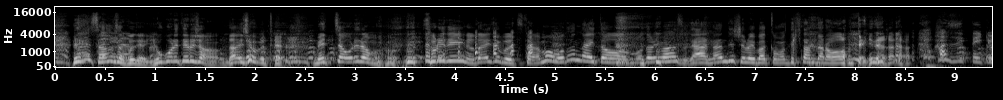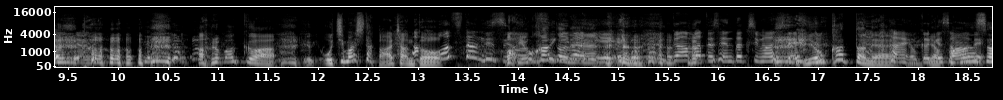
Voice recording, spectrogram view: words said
「え坂口さんこれ汚れてるじゃん。大丈夫」って。めっちゃ俺らも「それでいいの？大丈夫」って言ったら「もう戻んないと。戻ります」あなんで白いバッグ持ってきたんだろうって言いながら。走っていきましたよ。ね。あのバッグは落ちましたか？ちゃんと。落ちたんですよ。あよかったね。頑張って洗濯しまして。よかったね。はいおかげさまでファンサ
